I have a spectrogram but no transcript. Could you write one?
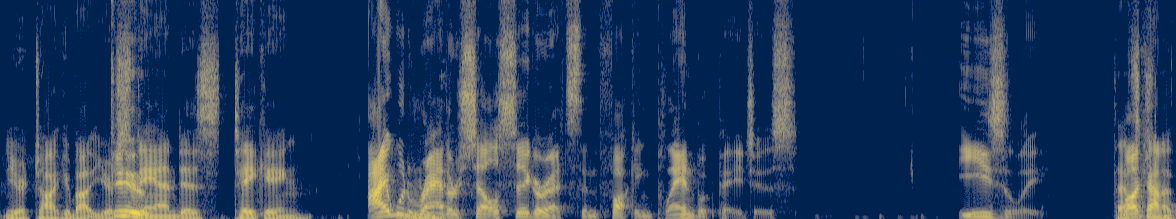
you're talking about your Dude. stand is taking. I would mm. rather sell cigarettes than fucking plan book pages. Easily. That's kind of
